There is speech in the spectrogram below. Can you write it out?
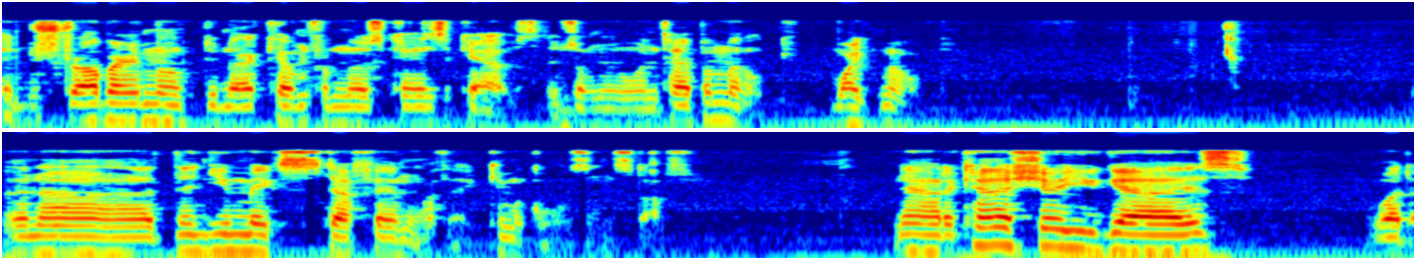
and strawberry milk do not come from those kinds of cows. There's only one type of milk white milk. And uh, then you mix stuff in with it, chemicals and stuff. Now, to kind of show you guys what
